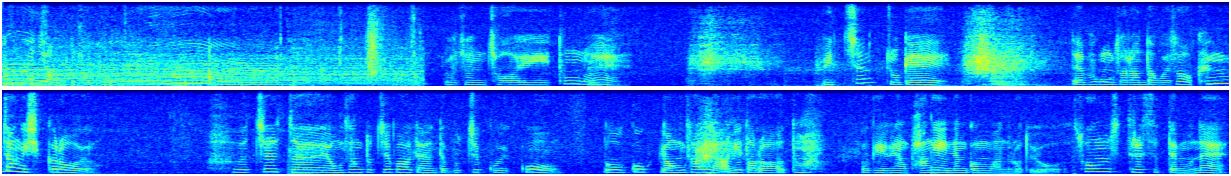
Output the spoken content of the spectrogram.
할로윈이라고 또 적혀있네 요즘 저희 통로에 위층 쪽에 내부 공사를 한다고 해서 굉장히 시끄러워요. 하, 며칠째 영상도 찍어야 되는데 못 찍고 있고 또 꼭 영상이 아니더라도 여기 그냥 방에 있는 것만으로도 요 소음 스트레스 때문에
